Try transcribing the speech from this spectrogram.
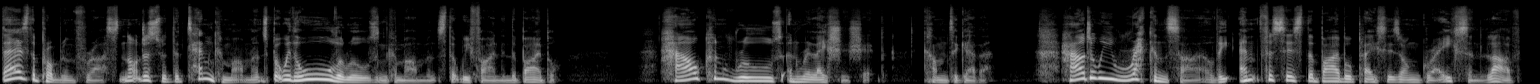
there's the problem for us, not just with the Ten Commandments, but with all the rules and commandments that we find in the Bible. How can rules and relationship come together? How do we reconcile the emphasis the Bible places on grace and love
